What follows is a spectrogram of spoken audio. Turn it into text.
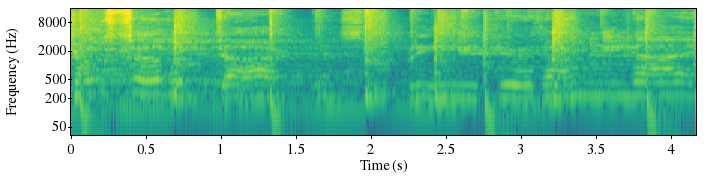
into the darkness, bleaker than night.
